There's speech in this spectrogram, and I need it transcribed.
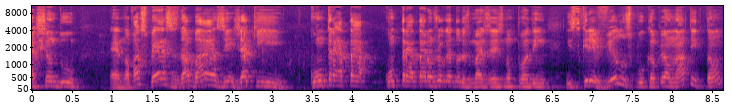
achando é, novas peças da base, já que contratar, contrataram jogadores, mas eles não podem escrevê-los pro campeonato, então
